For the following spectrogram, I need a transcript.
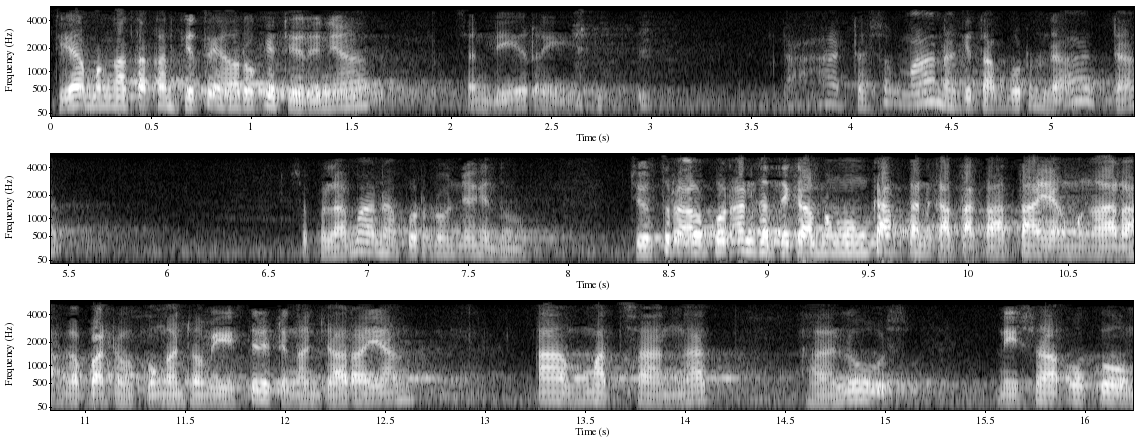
Dia mengatakan gitu yang rugi dirinya sendiri. Tidak ada semana kitab porno, tidak ada. Sebelah mana purnunya itu? Justru Al-Quran ketika mengungkapkan kata-kata yang mengarah kepada hubungan suami istri dengan cara yang amat sangat halus. Nisa'ukum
